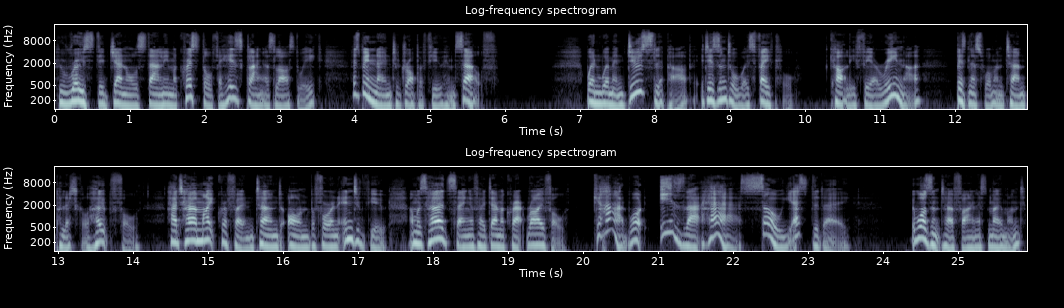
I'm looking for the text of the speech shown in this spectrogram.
who roasted General Stanley McChrystal for his clangers last week, has been known to drop a few himself. When women do slip up, it isn't always fatal. Carly Fiorina, businesswoman turned political hopeful, had her microphone turned on before an interview and was heard saying of her Democrat rival, Gad, what is that hair? So yesterday. It wasn't her finest moment,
